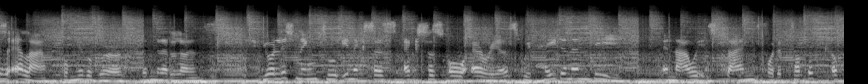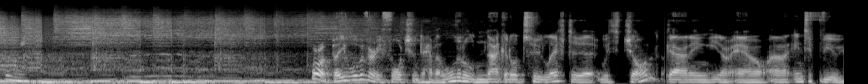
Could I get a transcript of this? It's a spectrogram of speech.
Is Ella from Middelburg, the Netherlands. You're listening to INXS Access All Areas with Hayden and Dee. And now it's time for the topic of the week. All right, B. We're very fortunate to have a little nugget or two left uh, with John regarding, you know, our uh, interview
